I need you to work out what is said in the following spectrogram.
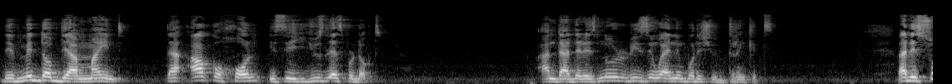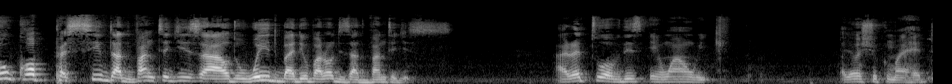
they've made up their mind that alcohol is a useless product and that there is no reason why anybody should drink it. That the so called perceived advantages are outweighed by the overall disadvantages. I read two of these in one week. I just shook my head.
